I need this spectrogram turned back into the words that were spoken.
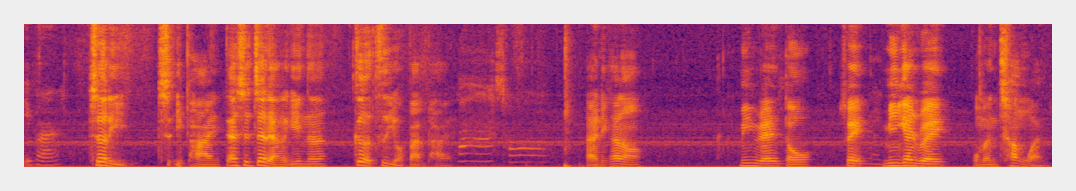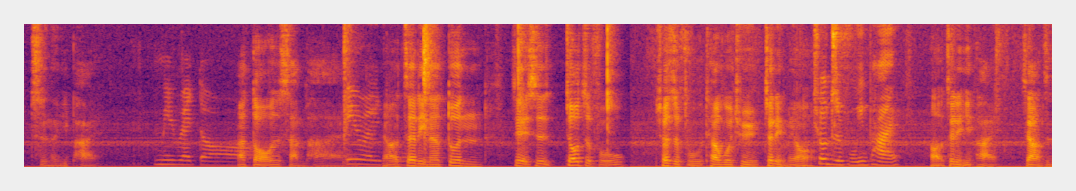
一拍，这里是一拍，但是这两个音呢，各自有半拍。来，你看哦，咪瑞哆，所以咪跟瑞我们唱完只能一拍，咪瑞哆，那哆是三拍，然后这里呢顿，这里是休止符，休止符跳过去，这里没有。休止符一拍，好，这里一拍这样子，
